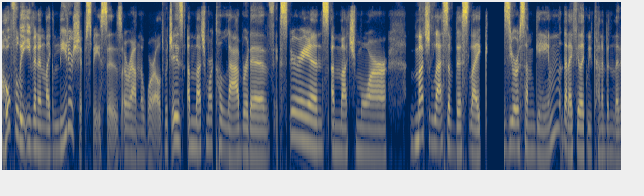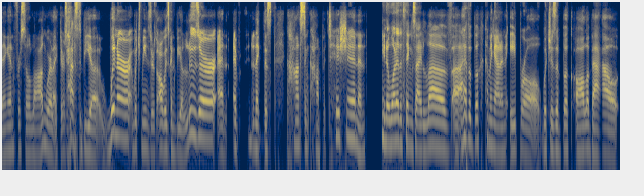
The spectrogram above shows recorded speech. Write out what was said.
hopefully even in like leadership spaces around the world, which is a much more collaborative experience, a much more, much less of this like zero sum game that I feel like we've kind of been living in for so long, where like there has to be a winner, which means there's always going to be a loser, and, like this constant competition. And you know, one of the things I love, uh, I have a book coming out in April, which is a book all about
